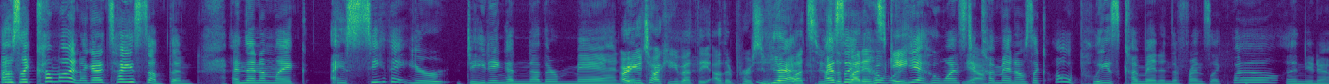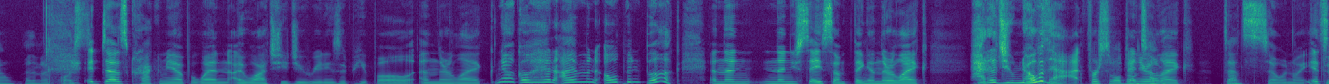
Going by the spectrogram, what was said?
I was like, "Come on, I gotta tell you something," and then I'm like, "I see that you're dating another man." Are and- you talking about the other person yeah, who butts who's the like, who, yeah, who wants Yeah. to come in? I was like, "Oh, please come in," and the friend's like, "Well," and you know, and then of course, It does crack me up when I watch you do readings of people and they're like, "No, go ahead. I'm an open book." And then and then you say something and they're like, "How did you know that?" first of all, don't and you're tell like, That's so annoying. It's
